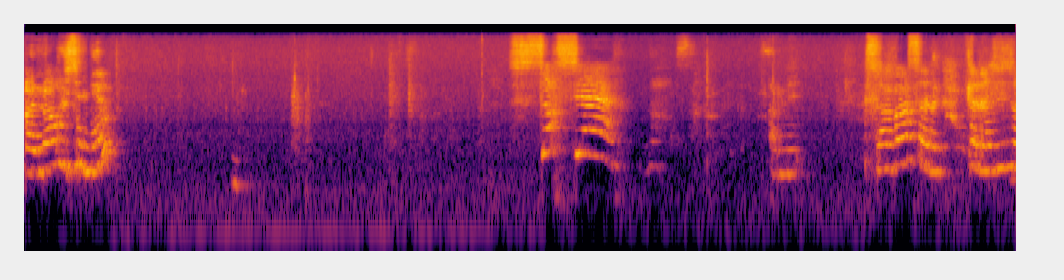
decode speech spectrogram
Alors, ils sont bons? Sorcière Ah, mais ça va, ça Canalisa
